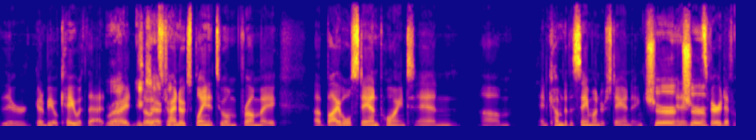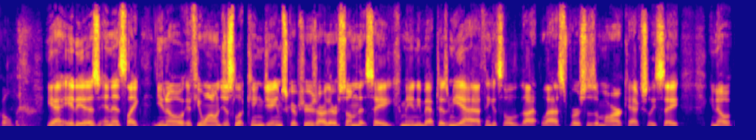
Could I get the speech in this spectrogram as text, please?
they're going to be okay with that. Right. right? Exactly. So it's trying to explain it to them from a, a Bible standpoint and, um, and come to the same understanding. Sure, and it, sure. It's very difficult. Yeah, it is. And it's like, you know, if you want to just look King James scriptures, are there some that say commanding baptism? Yeah, I think it's the last verses of Mark actually say, you know,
